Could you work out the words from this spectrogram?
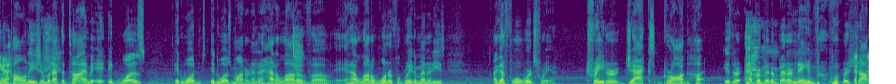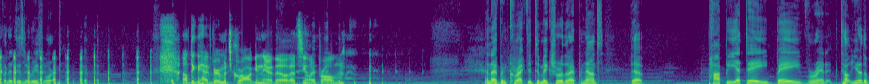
Yeah. the Polynesian. But at the time, it, it was it was it was modern and it had a lot of uh, it had a lot of wonderful, great amenities. I got four words for you: Trader Jack's Grog Hut. Is there ever been a better name for a shop in a Disney resort? I don't think they had very much grog in there, though. That's the only problem. and I've been corrected to make sure that I pronounce the Papeete Bay Veranda. Tell you're the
